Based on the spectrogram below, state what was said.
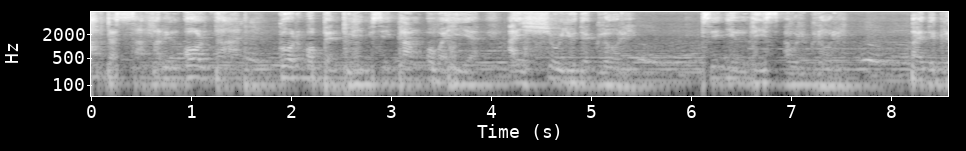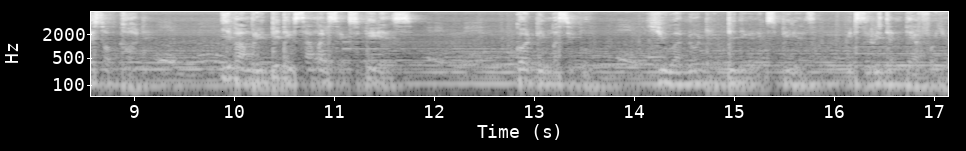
After suffering all that, God opened to him. He said, Come over here. I show you the glory. He said, In this I will glory. By the grace of God. If I'm repeating someone's experience, God be merciful. You are not repeating experience. It's written there for you.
